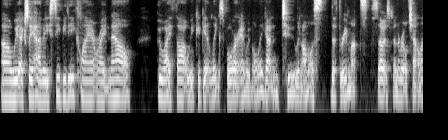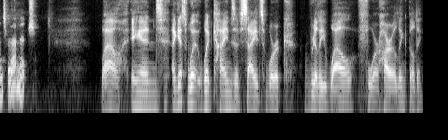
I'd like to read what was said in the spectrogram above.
Uh, we actually have a CBD client right now who I thought we could get links for, and we've only gotten two in almost the three months. So it's been a real challenge for that niche. Wow. And I guess what what kinds of sites work really well for Haro link building?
